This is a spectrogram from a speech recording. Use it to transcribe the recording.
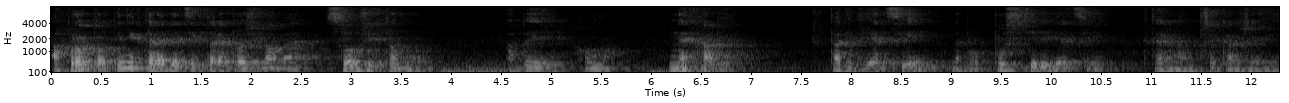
A proto ty některé věci, které prožíváme, slouží k tomu, abychom nechali tady věci nebo pustili věci, které nám překážejí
